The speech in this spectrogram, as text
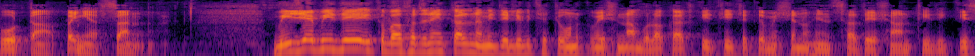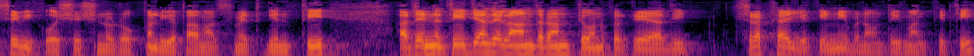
ਵੋਟਾਂ ਪਈਆਂ ਸਨ। ਬੀਜੇਪੀ ਦੇ ਇੱਕ ਵਫਦ ਨੇ ਕੱਲ ਨਵੀਂ ਦਿੱਲੀ ਵਿੱਚ ਚੋਣ ਕਮਿਸ਼ਨ ਨਾਲ ਮੁਲਾਕਾਤ ਕੀਤੀ। ਤੇ ਕਮਿਸ਼ਨ ਨੂੰ ਹਿੰਸਾ ਤੇ ਸ਼ਾਂਤੀ ਦੀ ਕਿਸੇ ਵੀ ਕੋਸ਼ਿਸ਼ ਨੂੰ ਰੋਕਣ ਲਈ ਅਪਾਵਾਂ ਸਮੇਤ ਗਿਣਤੀ ਅਤੇ ਨਤੀਜਿਆਂ ਦੇ ਐਲਾਨ ਦੌਰਾਨ ਚੋਣ ਪ੍ਰਕਿਰਿਆ ਦੀ ਸੁਰੱਖਿਆ ਯਕੀਨੀ ਬਣਾਉਣ ਦੀ ਮੰਗ ਕੀਤੀ।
